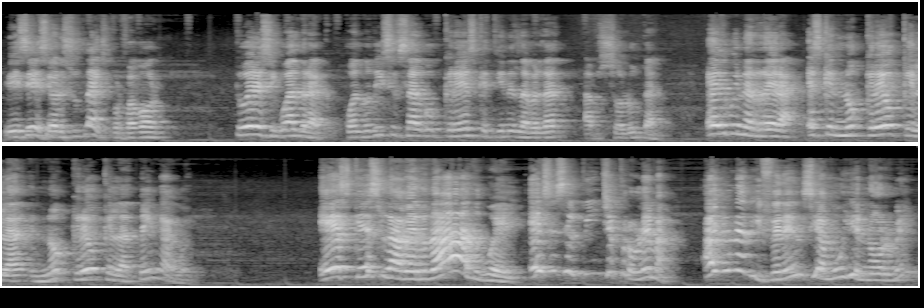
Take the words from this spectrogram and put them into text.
Y sí, señores, sus likes, por favor. Tú eres igual, Drac. Cuando dices algo, crees que tienes la verdad absoluta. Edwin Herrera, es que no creo que la, no creo que la tenga, güey. Es que es la verdad, güey. Ese es el pinche problema. Hay una diferencia muy enorme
